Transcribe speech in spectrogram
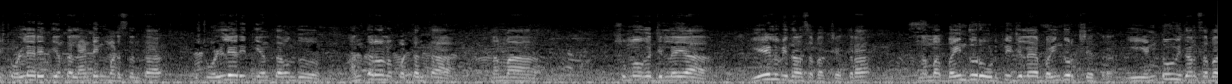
ಇಷ್ಟು ಒಳ್ಳೆ ರೀತಿಯಂತ ಲ್ಯಾಂಡಿಂಗ್ ಮಾಡಿಸಿದಂತ, ಇಷ್ಟು ಒಳ್ಳೆ ರೀತಿಯಂತ ಒಂದು ಅಂತರವನ್ನು ಕೊಟ್ಟಂತ ನಮ್ಮ ಶಿವಮೊಗ್ಗ ಜಿಲ್ಲೆಯ ಏಳು ವಿಧಾನಸಭಾ ಕ್ಷೇತ್ರ ನಮ್ಮ ಬೈಂದೂರು, ಉಡುಪಿ ಜಿಲ್ಲೆಯ ಬೈಂದೂರು ಕ್ಷೇತ್ರ. ಈ ಎಂಟು ವಿಧಾನಸಭಾ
